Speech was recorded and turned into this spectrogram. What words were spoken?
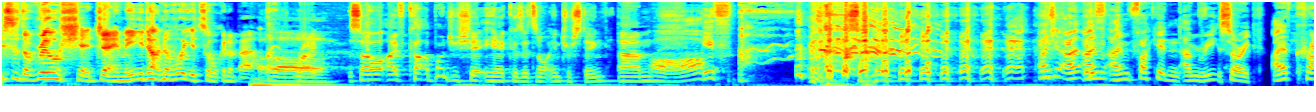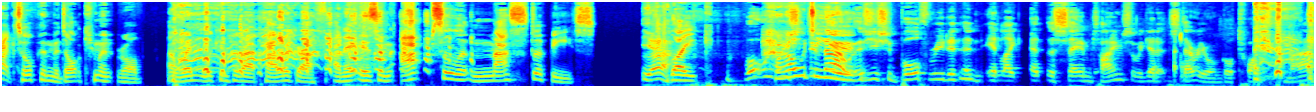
This is the real shit, Jamie. You don't know what you're talking about. Right. So I've cut a bunch of shit here because it's not interesting. Um, Aw. if Actually, I, I'm I'm fucking I'm re- sorry. I have cracked open the document, Rob, and went looking for that paragraph, and it is an absolute masterpiece. yeah, Like, What we How should do, do now you- is you should both read it in, in like at the same time, so we get it in stereo and go twice as mad.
